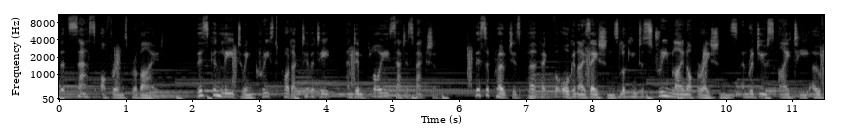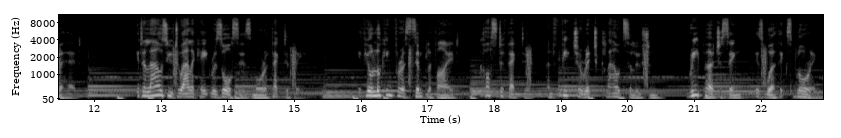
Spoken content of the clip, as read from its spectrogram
that SaaS offerings provide. This can lead to increased productivity and employee satisfaction. This approach is perfect for organizations looking to streamline operations and reduce IT overhead. It allows you to allocate resources more effectively. If you're looking for a simplified, cost-effective, and feature-rich cloud solution, repurchasing is worth exploring.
